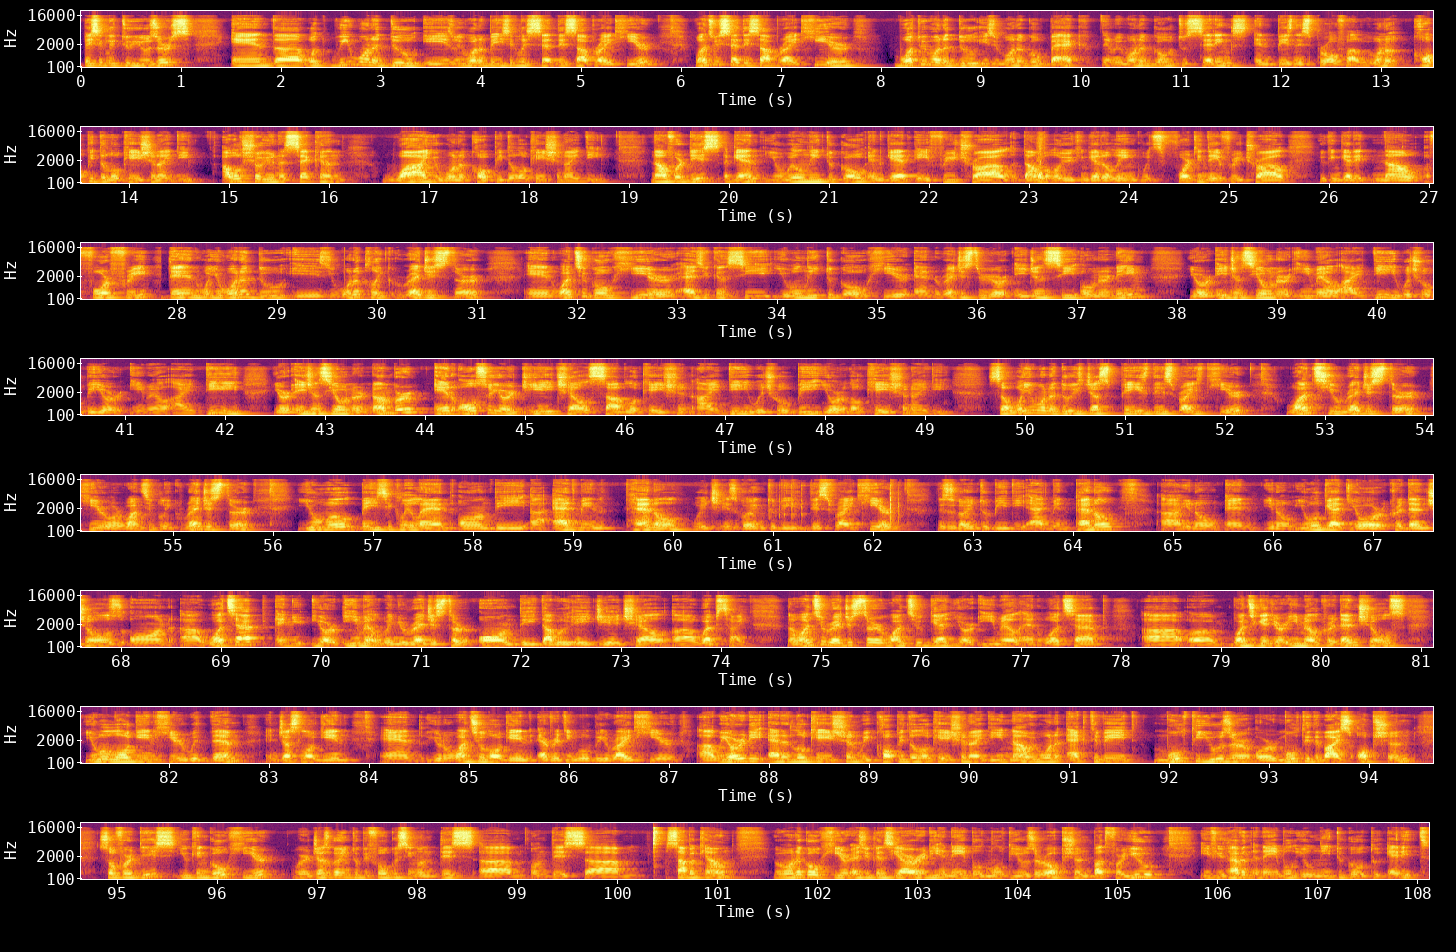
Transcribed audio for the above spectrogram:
basically two users. And uh, what we want to do is we want to basically set this up right here. Once we set this up right here, what we want to do is we want to go back and we want to go to settings and business profile. We want to copy the location ID. I will show you in a second why you want to copy the location ID. Now for this, again, you will need to go and get a free trial. Down below, you can get a link with 14 day free trial. You can get it now for free. Then what you want to do is you want to click register. And once you go here, as you can see, you will need to go here and register your agency owner name your agency owner email ID, which will be your email ID, your agency owner number, and also your GHL sublocation ID, which will be your location ID. So what you want to do is just paste this right here. Once you register here or once you click register, you will basically land on the uh, admin panel, which is going to be this right here. This is going to be the admin panel uh, you know, and you know, you will get your credentials on uh, WhatsApp and you, your email when you register on the WAGHL uh, website. Now, once you register, once you get your email and WhatsApp, uh, um, once you get your email credentials, you will log in here with them and just log in. And you know once you log in everything will be right here. Uh, we already added location. We copied the location id now we want to activate multi-user or multi-device option. So for this, you can go here. We're just going to be focusing on this um, on this um, sub account. We want to go here. As you can see, I already enabled multi-user option. But for you, if you haven't enabled, you'll need to go to edit.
